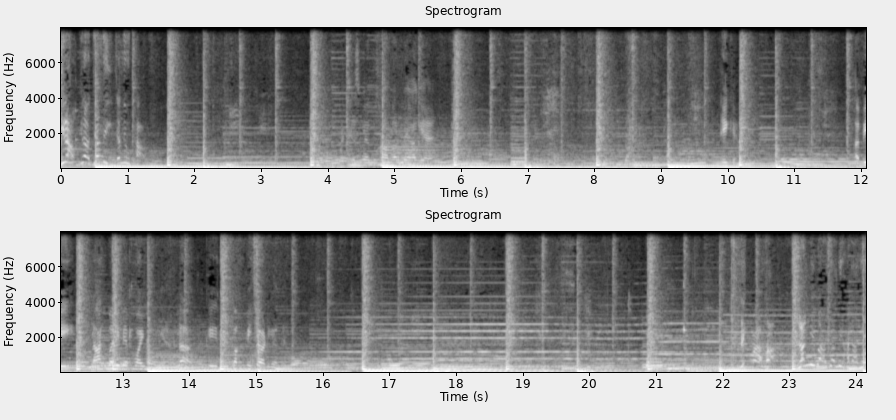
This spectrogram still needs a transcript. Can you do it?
गिराओ गिराओ, जल्दी जल्दी उठाओ। इसमें बराबर में आ गया है। ठीक है। अभी नागबली में पॉइंट हो गया है ना? क्योंकि दीपक पीछे हट गए थे। हाँ। जल्दी हटा दे।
